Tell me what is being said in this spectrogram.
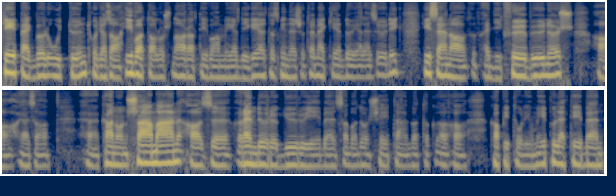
képekből úgy tűnt, hogy az a hivatalos narratíva, ami eddig élt, az minden esetre megkérdőjeleződik, hiszen az egyik főbűnös, a, ez a Kanon Sámán az rendőrök gyűrűjében szabadon sétálgat a, a kapitólium épületében,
